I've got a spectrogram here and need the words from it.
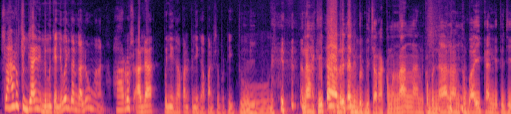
Selalu tiga ini. Demikian juga jika galungan. Harus ada penyikapan-penyikapan seperti itu. Nah, kita dari tadi berbicara kemenangan, kebenaran, kebaikan gitu, Ji.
